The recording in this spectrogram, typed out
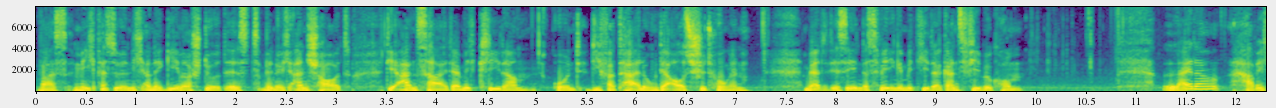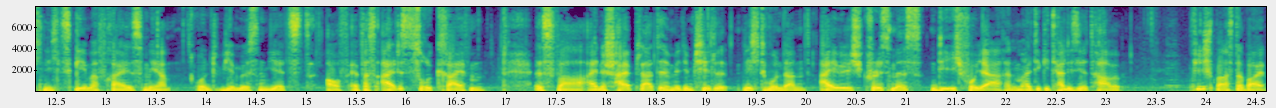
Was mich persönlich an der GEMA stört, ist, wenn ihr euch anschaut, die Anzahl der Mitglieder und die Verteilung der Ausschüttungen, werdet ihr sehen, dass wenige Mitglieder ganz viel bekommen. Leider habe ich nichts GEMA-freies mehr und wir müssen jetzt auf etwas Altes zurückgreifen. Es war eine Schallplatte mit dem Titel Nicht wundern, Irish Christmas, die ich vor Jahren mal digitalisiert habe. Viel Spaß dabei!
